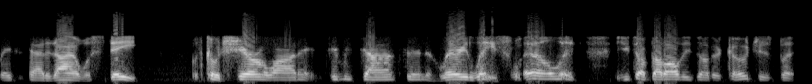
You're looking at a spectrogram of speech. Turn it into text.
Majors had at Iowa State with Coach Sherrill on it, and Jimmy Johnson, and Larry Lacewell, and you talk about all these other coaches. But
